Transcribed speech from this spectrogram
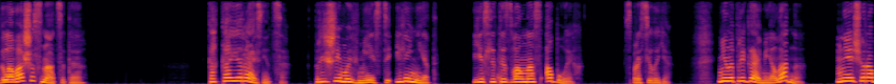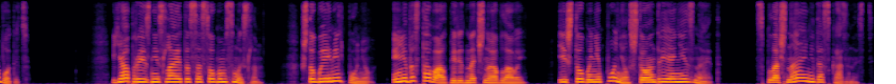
Глава 16 «Какая разница, пришли мы вместе или нет, если ты звал нас обоих?» — спросила я. «Не напрягай меня, ладно? Мне еще работать». Я произнесла это с особым смыслом, чтобы Эмиль понял и не доставал перед ночной облавой, и чтобы не понял, что Андрея не знает. Сплошная недосказанность.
